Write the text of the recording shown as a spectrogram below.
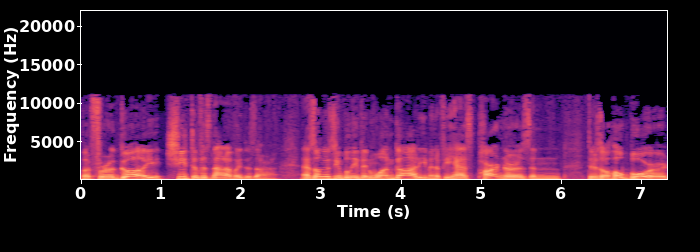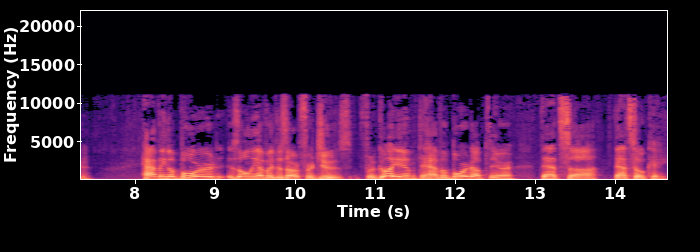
But for a Goy, Shitov is not Avodah Zarah. As long as you believe in one God, even if he has partners and there's a whole board, having a board is only Avodah Zarah for Jews. For Goyim, to have a board up there, that's uh, that's okay.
